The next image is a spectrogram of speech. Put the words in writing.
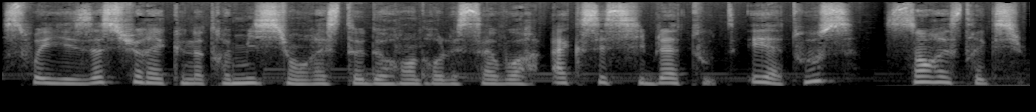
soyez assurés que notre mission reste de rendre le savoir accessible à toutes et à tous, sans restriction.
